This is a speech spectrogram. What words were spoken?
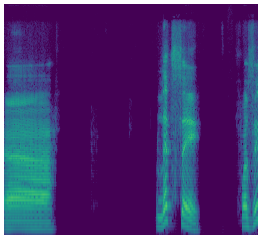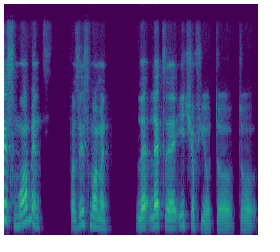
Uh, let's say, for this moment, for this moment, let let uh, each of you to to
